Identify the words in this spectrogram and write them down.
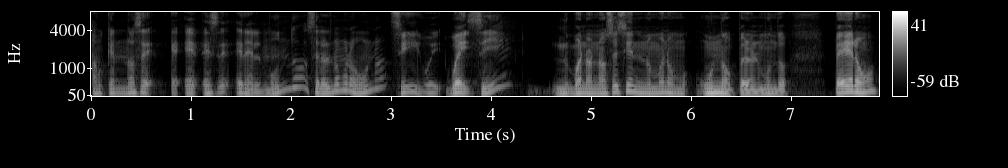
Aunque no sé, ¿e- e- ¿es en el mundo? ¿Será el número uno? Sí, güey. Güey, ¿Sí? bueno, no sé si en el número uno, pero en el mundo. Pero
